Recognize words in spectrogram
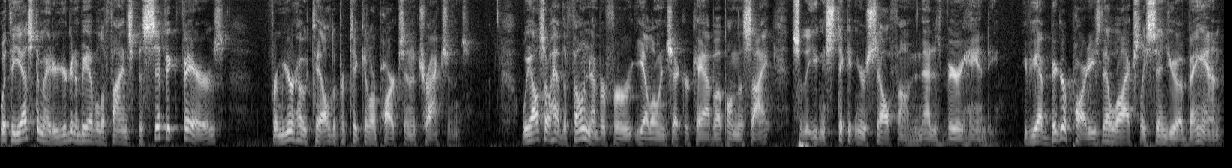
With the estimator, you're going to be able to find specific fares from your hotel to particular parks and attractions. We also have the phone number for Yellow and Checker Cab up on the site so that you can stick it in your cell phone, and that is very handy. If you have bigger parties, they will actually send you a van,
